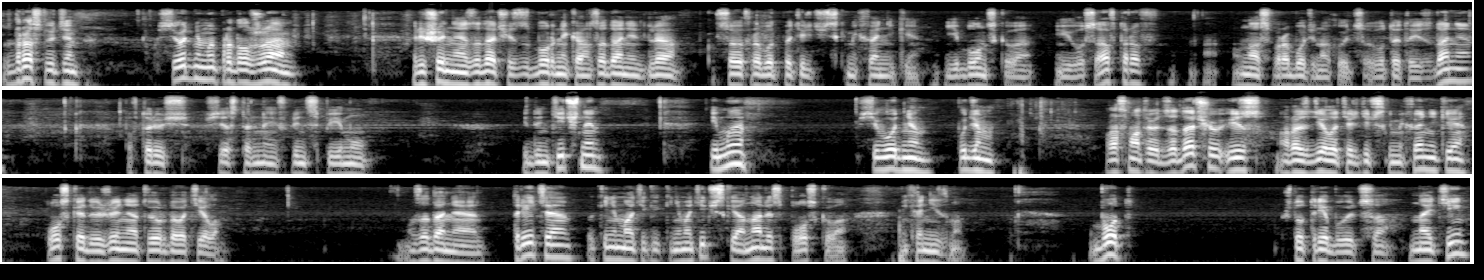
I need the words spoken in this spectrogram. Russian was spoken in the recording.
Здравствуйте! Сегодня мы продолжаем решение задачи из сборника заданий для курсовых работ по теоретической механике Яблонского и его соавторов. У нас в работе находится вот это издание. Повторюсь, все остальные в принципе ему идентичны. И мы сегодня будем рассматривать задачу из раздела теоретической механики Плоское движение твердого тела. Задание третье по кинематике. Кинематический анализ плоского механизма. Вот что требуется найти.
